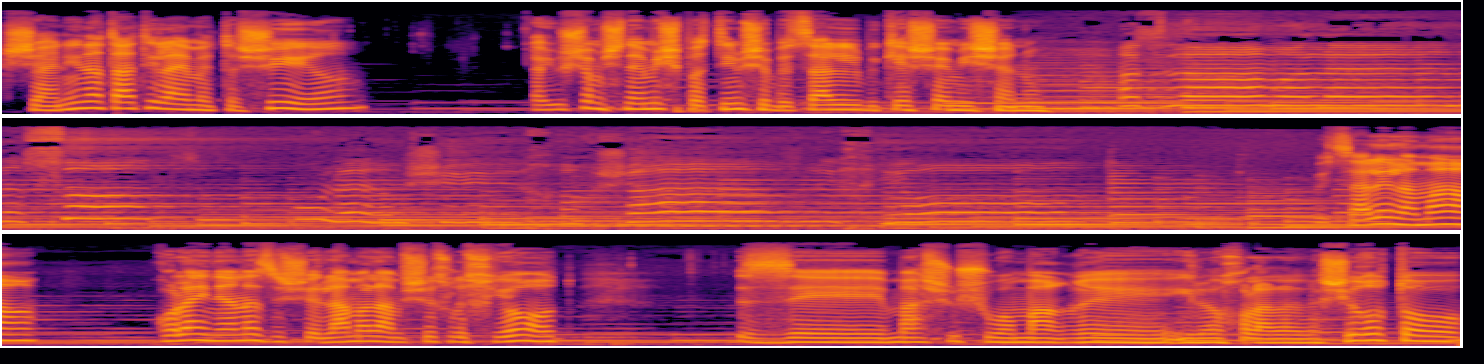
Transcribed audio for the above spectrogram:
כשאני נתתי להם את השיר, היו שם שני משפטים שבצלאל ביקש שהם ישנו. אז למה לנסות ולהמשיך עכשיו לחיות? בצלאל אמר, כל העניין הזה של למה להמשיך לחיות, זה משהו שהוא אמר, אה, היא לא יכולה לשיר אותו,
